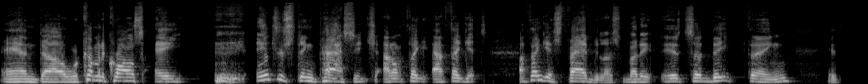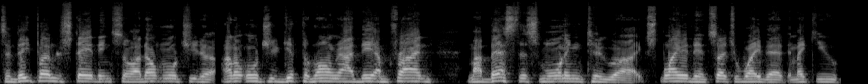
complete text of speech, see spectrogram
and uh, we're coming across a interesting passage. I don't think I think it's I think it's fabulous, but it, it's a deep thing. It's a deep understanding. So I don't want you to I don't want you to get the wrong idea. I'm trying my best this morning to uh, explain it in such a way that make you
